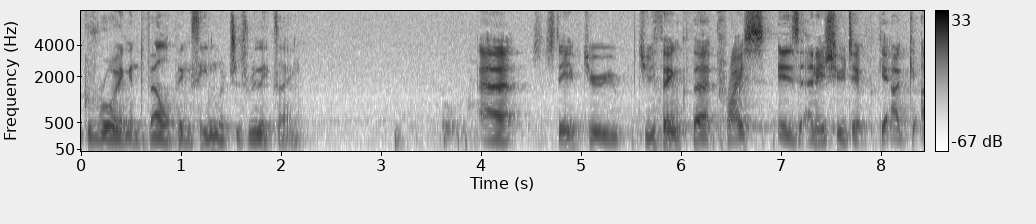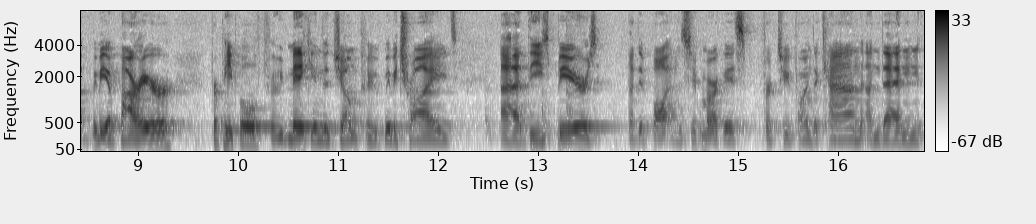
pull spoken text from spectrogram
growing and developing scene, which is really exciting. Uh, Steve, do you do you think that price is an issue to get a, maybe a barrier for people who making the jump who've maybe tried uh, these beers that they've bought in the supermarkets for two pound a can and then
